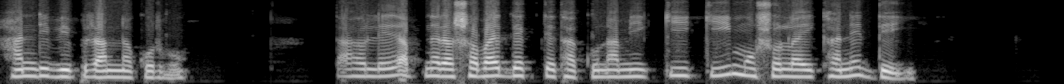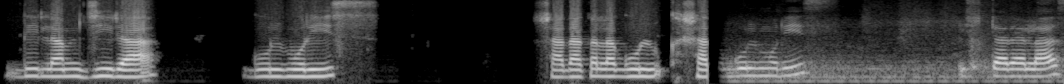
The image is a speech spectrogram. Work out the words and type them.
হান্ডি বিপ রান্না করব। তাহলে আপনারা সবাই দেখতে থাকুন, আমি কি কি মশলা এখানে দেই। দিলাম জিরা, গোলমরিচ, সাদা কালা গোল, সাদা গোলমরিচ স্টার এলাচ,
